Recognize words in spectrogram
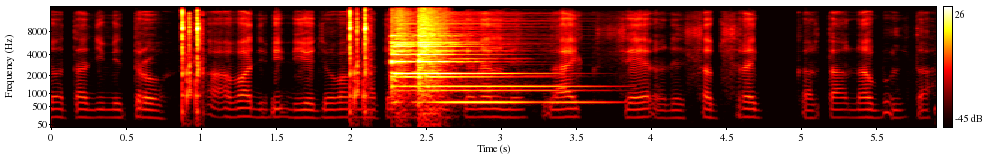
માતાજી મિત્રો, આવા જ વીડિયો જોવા માટે લાઈક શેર અને સબસ્ક્રાઇબ કરતા ન ભૂલતા.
